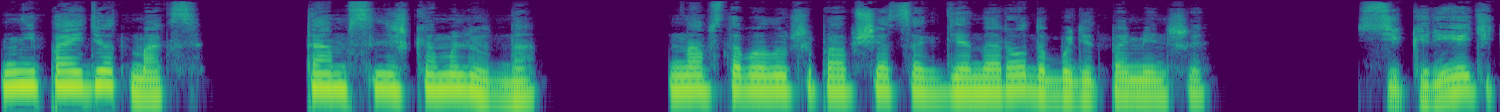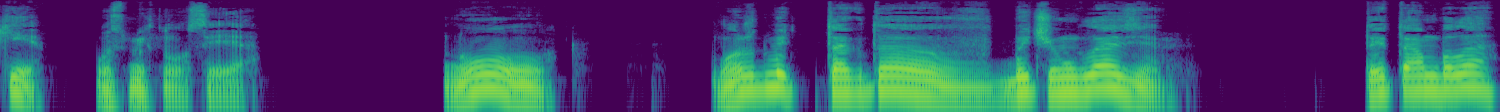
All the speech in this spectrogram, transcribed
«Не пойдет, Макс. Там слишком людно. Нам с тобой лучше пообщаться, где народа будет поменьше». «Секретики?» — усмехнулся я. «Ну, может быть, тогда в бычьем глазе? Ты там была?»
